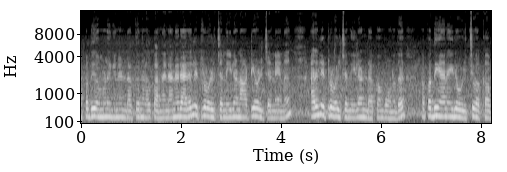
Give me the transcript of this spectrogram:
അപ്പോൾ ഇത് നമ്മൾ ഇങ്ങനെ ഉണ്ടാക്കുക എന്നുള്ളത് ഞാൻ ഞാനൊരു അര ലിറ്റർ വെളിച്ചെണ്ണയിലാണ് ആട്ടിയ വെളിച്ചെണ്ണയാണ്. അര ലിറ്റർ വെളിച്ചെണ്ണയിലാണ് ഉണ്ടാക്കാൻ പോണത്. അപ്പോൾ അത് ഞാൻ അതിൽ ഒഴിച്ച് വെക്കാം.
